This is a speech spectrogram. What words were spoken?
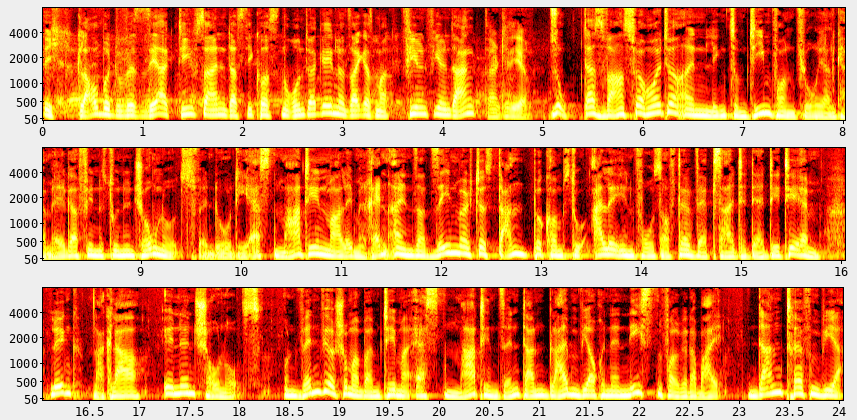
Ich glaube, du wirst sehr aktiv sein, dass die Kosten runtergehen und sage erstmal vielen, vielen Dank. Danke dir. So, das war's für heute. Einen Link zum Team von Florian Kamelga findest du in den Shownotes. Wenn du die ersten Martin mal im Renneinsatz sehen möchtest, dann bekommst du alle Infos auf der Webseite der DTM. Link, na klar, in den Shownotes. Und wenn wir schon mal beim Thema Aston Martin sind, dann bleiben wir auch in der nächsten Folge dabei. Dann treffen wir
